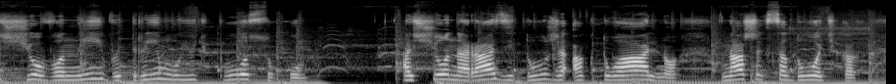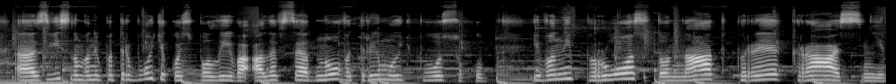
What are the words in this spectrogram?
що вони витримують посуху. А що наразі дуже актуально в наших садочках. Е, Звісно, вони потребують якогось полива, але все одно витримують посуху. І вони просто надпрекрасні.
